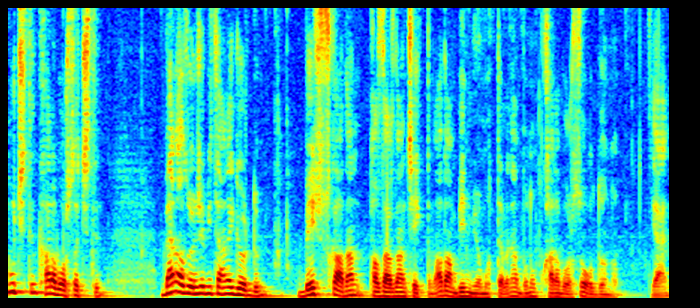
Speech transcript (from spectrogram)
bu çitin kara borsa çitin. Ben az önce bir tane gördüm. 500k'dan pazardan çektim. Adam bilmiyor muhtemelen bunun kara borsa olduğunu. Yani.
